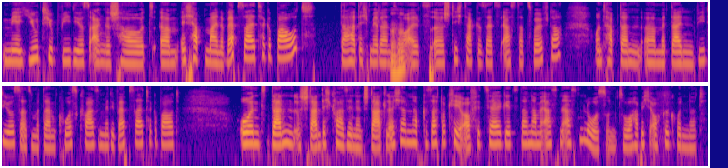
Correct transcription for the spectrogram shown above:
mir YouTube-Videos angeschaut, ähm, ich habe meine Webseite gebaut. Da hatte ich mir dann so Aha. als äh, Stichtag gesetzt, 1.12. und habe dann äh, mit deinen Videos, also mit deinem Kurs quasi mir die Webseite gebaut. Und dann stand ich quasi in den Startlöchern und habe gesagt, okay, offiziell geht's dann am 1.1. los. Und so habe ich auch gegründet.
